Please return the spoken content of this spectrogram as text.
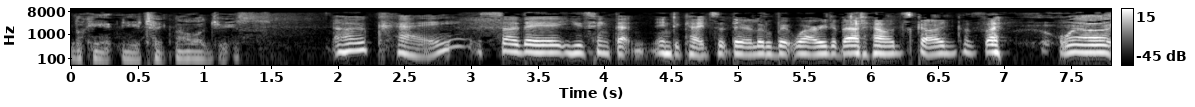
looking at new technologies. Okay, so there you think that indicates that they're a little bit worried about how it's going because they. Well,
